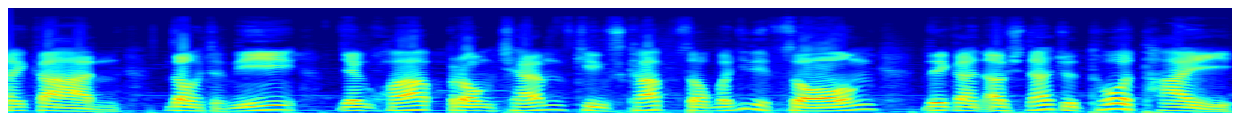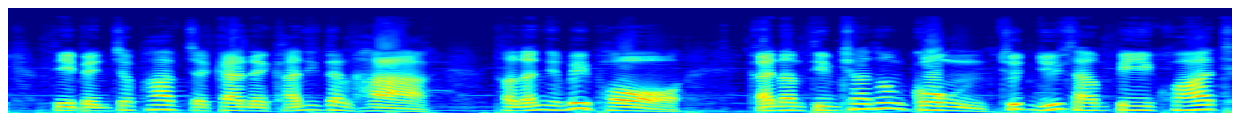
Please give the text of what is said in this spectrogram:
รายการ นอกจากนี้ยังคว้าปรองแชมป์ Kings Cup 2022 โดยการเอาชนะจุดโทษไทย ที่เป็นเจ้าภาพจากการแข่งขันอีกต่างหาก เท่านั้นยังไม่พอ การนำทีมชาติฮ่องกง ชุดอายุ3ปีคว้าแช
